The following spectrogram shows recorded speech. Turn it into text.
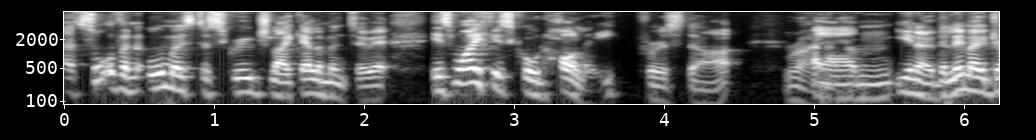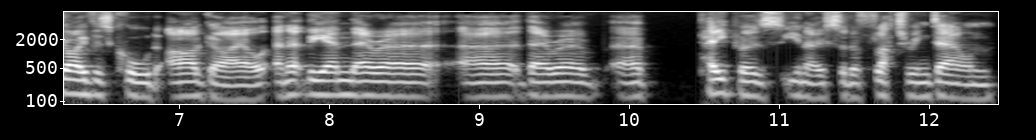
a sort of an almost a Scrooge like element to it. His wife is called Holly for a start. Right. Um, you know, the limo driver's called Argyle, and at the end there are uh, there are uh, papers, you know, sort of fluttering down,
